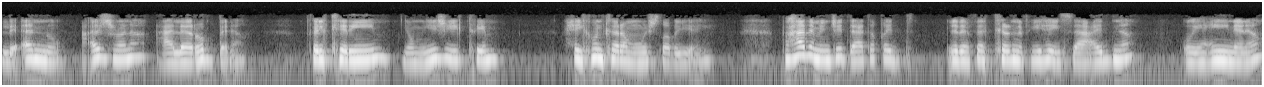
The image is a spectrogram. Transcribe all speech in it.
لأنه أجرنا على ربنا. فالكريم يوم يجي يكرم حيكون كرمه مش طبيعي. فهذا من جد أعتقد إذا فكرنا فيها يساعدنا ويعيننا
